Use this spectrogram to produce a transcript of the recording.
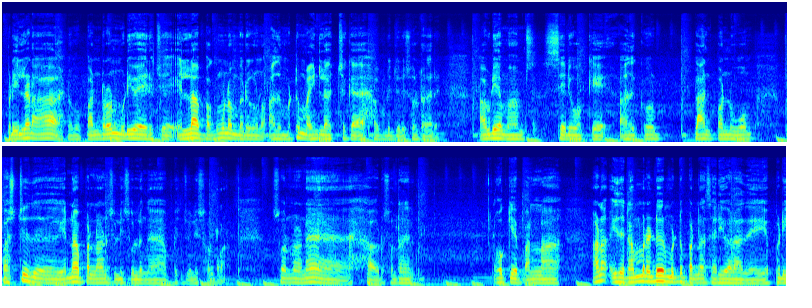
அப்படி இல்லைடா நம்ம பண்ணுறோன்னு முடிவாயிருச்சு. எல்லா பக்கமும் நம்ம இருக்கணும். அது மட்டும் மைண்டில் வச்சுக்க அப்படின்னு சொல்லி சொல்கிறாரு அப்படியே மேம்ஸ் சரி ஓகே அதுக்கு பிளான் பண்ணுவோம். ஃபஸ்ட்டு இது என்ன பண்ணலான்னு சொல்லி சொல்லுங்கள் அப்படின்னு சொல்லி சொல்கிறான் சொன்னோன்னே அவர் சொல்கிறாரு ஓகே பண்ணலாம். ஆனால் இது நம்ம ரெண்டு பேர் மட்டும் பண்ணால் சரி வராது எப்படி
